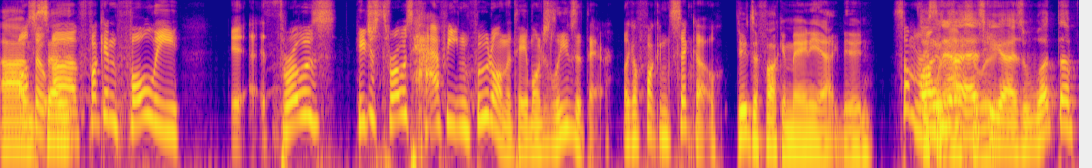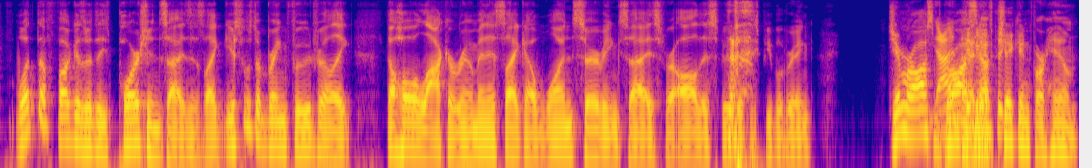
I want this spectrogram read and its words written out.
Um, also, so, uh, fucking Foley uh, throws. He just throws half-eaten food on the table and just leaves it there like a fucking sicko. dude's a fucking maniac, dude. Something I was wrong an with gonna that. ask you guys what the what the fuck is with these portion sizes? Like you're supposed to bring food for like the whole locker room, and it's like a one serving size for all this food that these people bring. Jim Ross Yeah, brought enough the- chicken for him.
